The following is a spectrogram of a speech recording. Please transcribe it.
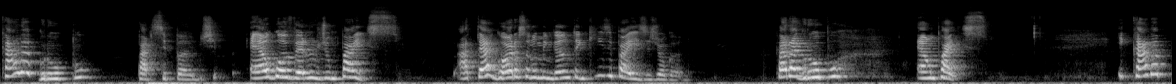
cada grupo participante é o governo de um país. Até agora, se eu não me engano, tem 15 países jogando. Cada grupo é um país. E cada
